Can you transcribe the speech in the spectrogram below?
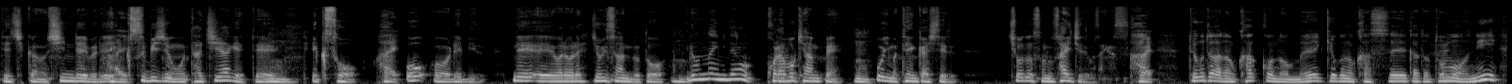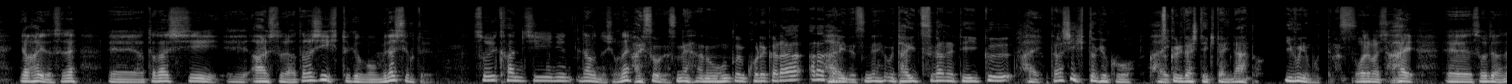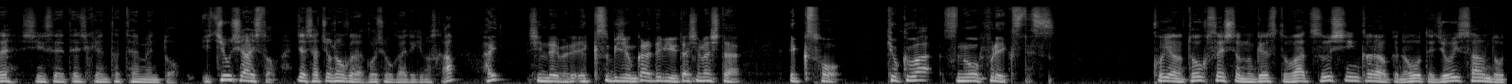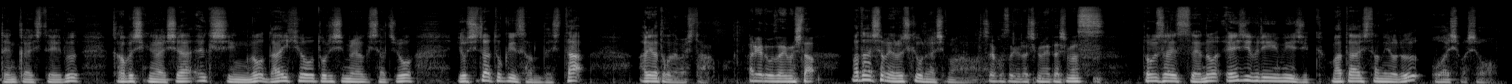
定畜家の新レーベル、はい、X ビジョンを立ち上げて、うん、XO をレビュー、で、えー、我々ジョイサンドといろんな意味でのコラボキャンペーンを今展開している。うんちょうどその最中でございます。はい、ということはあの過去の名曲の活性化とともに、はい、やはりですね、えー、新しい、えー、アーティストで新しいヒット曲を生み出していくというそういう感じになるんでしょうね。はい、そうですね。あの本当にこれから新たにですね、はい、歌い継がれていく新しいヒット曲を作り出していきたいなというふうに思ってます。わ、はい、かりました。はい、えー、それではね、新生定時エンターテインメント一押しアイスト、じゃあ社長の方からご紹介できますか？はい、新レーベル X ビジョンからデビューいたしました X4 曲は Snowflakes です。今夜のトークセッションのゲストは通信カラオケの大手 JOYSOUND を展開している株式会社エクシングの代表取締役社長吉田徳井さんでした。ありがとうございました。ありがとうございました。また明日もよろしくお願いします。こちらこそよろしくお願いいたします。富澤一誠のエイジフリーミュージック。また明日の夜お会いしましょう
